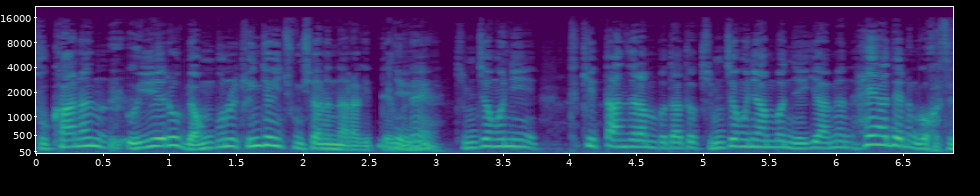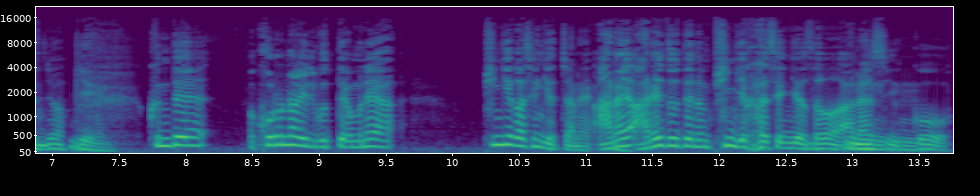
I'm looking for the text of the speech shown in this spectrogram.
북한은 의외로 명분을 굉장히 중시하는 나라기 때문에 예. 김정은이 특히 딴 사람보다도 김정은이 한번 얘기하면 해야 되는 거거든요. 예. 근데 코로나 19 때문에 핑계가 생겼잖아요. 안, 해, 안 해도 되는 핑계가 생겨서 안 할수 음, 음. 있고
